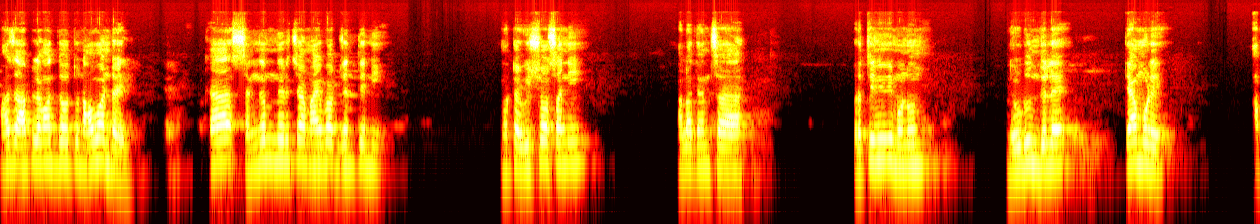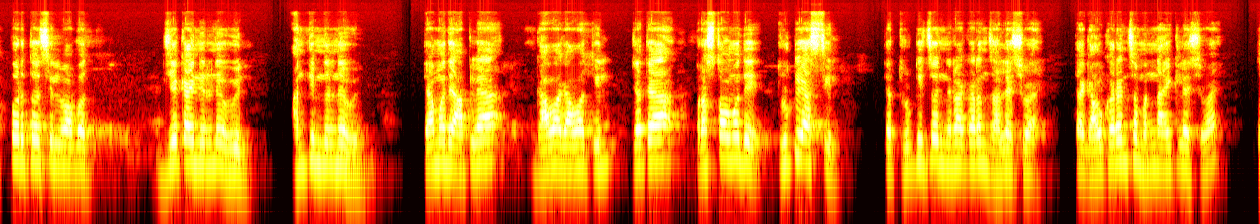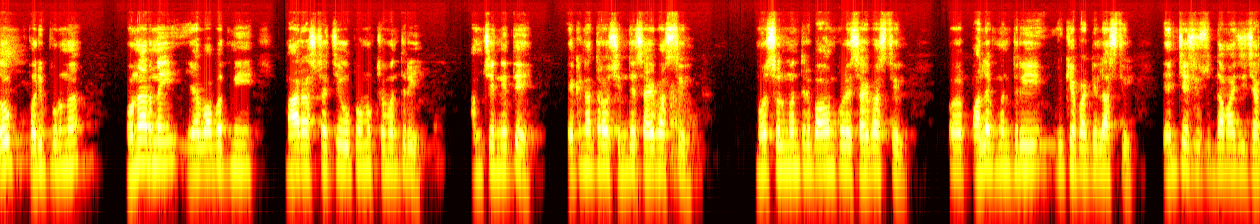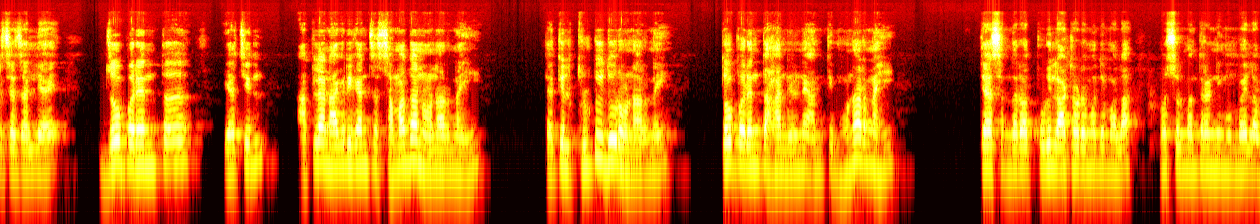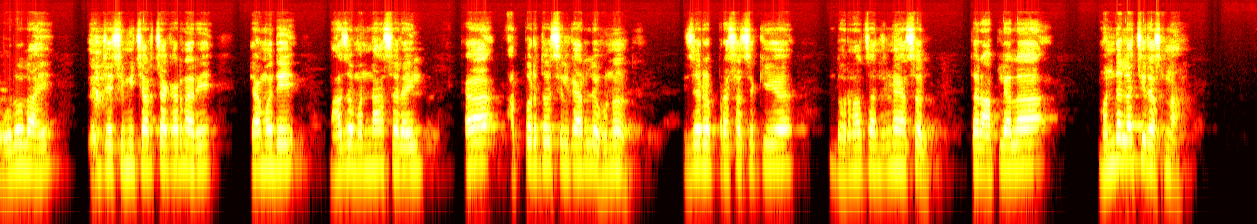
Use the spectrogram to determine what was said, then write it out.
माझं आपल्या माध्यमातून आव्हान राहील का संगमनेरच्या मायबाप जनतेने मोठ्या विश्वासाने मला त्यांचा प्रतिनिधी म्हणून निवडून दिलंय. त्यामुळे अप्पर तहसीलबाबत जे काही निर्णय होईल अंतिम निर्णय होईल त्यामध्ये आपल्या गावागावातील ज्या त्या प्रस्तावामध्ये त्रुटी असतील त्या त्रुटीचं निराकरण झाल्याशिवाय त्या गावकऱ्यांचं म्हणणं ऐकल्याशिवाय तो परिपूर्ण होणार नाही. याबाबत मी महाराष्ट्राचे उपमुख्यमंत्री आमचे नेते एकनाथराव शिंदे साहेब असतील महसूल मंत्री बावनकुळे साहेब असतील व पालकमंत्री विखे पाटील असतील यांच्याशी सुद्धा माझी चर्चा झाली आहे. जोपर्यंत याची आपल्या नागरिकांचं समाधान होणार नाही त्यातील त्रुटी दूर होणार नाही तोपर्यंत हा निर्णय अंतिम होणार नाही. त्या संदर्भात पुढील आठवड्यामध्ये मला महसूल मंत्र्यांनी मुंबईला बोलवलं आहे. त्यांच्याशी मी चर्चा करणार आहे. त्यामध्ये माझं म्हणणं असं राहील का अप्पर तहसील कार्यालय होणं जर प्रशासकीय धोरणाचा निर्णय असेल तर आपल्याला मंडलाची रचना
